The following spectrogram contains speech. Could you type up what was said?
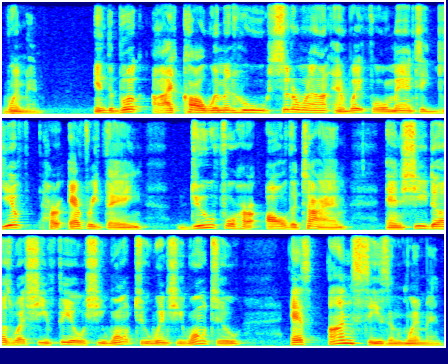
women. In the book, I call women who sit around and wait for a man to give her everything, do for her all the time, and she does what she feels she want to when she want to, as unseasoned women.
